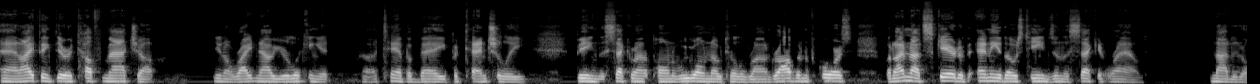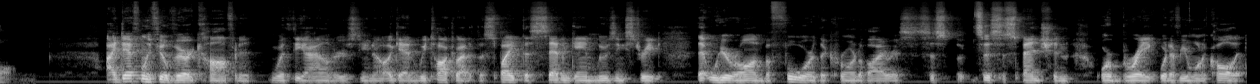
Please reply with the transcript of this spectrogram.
And I think they're a tough matchup. You know, right now you're looking at uh, Tampa Bay potentially being the second round opponent. We won't know till the round robin, of course, but I'm not scared of any of those teams in the second round. Not at all. I definitely feel very confident with the Islanders. You know, again, we talked about it despite the seven game losing streak that we were on before the coronavirus sus- suspension or break, whatever you want to call it.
